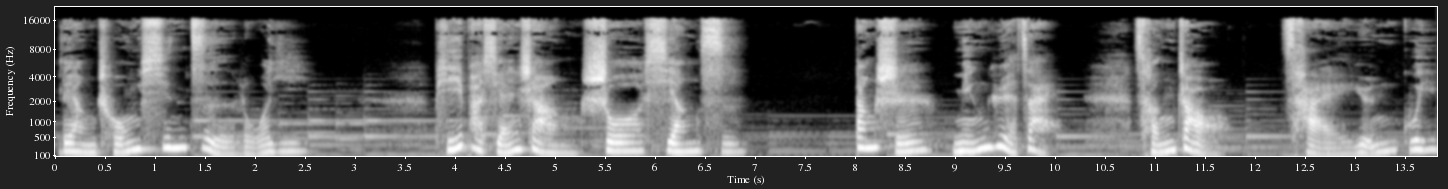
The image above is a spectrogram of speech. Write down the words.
两重新字罗衣。琵琶弦上说相思，当时明月在。曾照彩云归。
